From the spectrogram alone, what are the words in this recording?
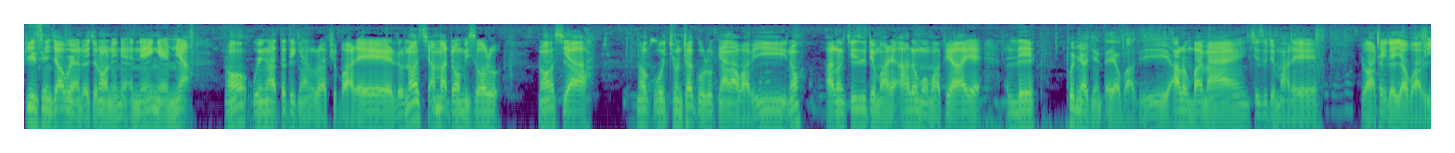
ပြင်ဆင်ကြဖို့ရတဲ့ကျွန်တော်အနေနဲ့အနှဲငယ်မြเนาะဝင်ကတက်တိခံလိုတာဖြစ်ပါတယ်လို့เนาะဆရာမတော်မီစောတို့เนาะဆရာเนาะကိုဂျွန်ထက်ကိုတို့ပြန်လာပါပြီเนาะအားလုံးကျေးဇူးတင်ပါတယ်အားလုံးပေါ်မှာဘုရားရဲ့အလေး ဖွင့်ပြခြင်းတက်ရောက်ပါစေအားလုံးဘိုင်းဘိုင်းကျေးဇူးတင်ပါတယ်ရွာထိပ်လည်းရောက်ပါပြီ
